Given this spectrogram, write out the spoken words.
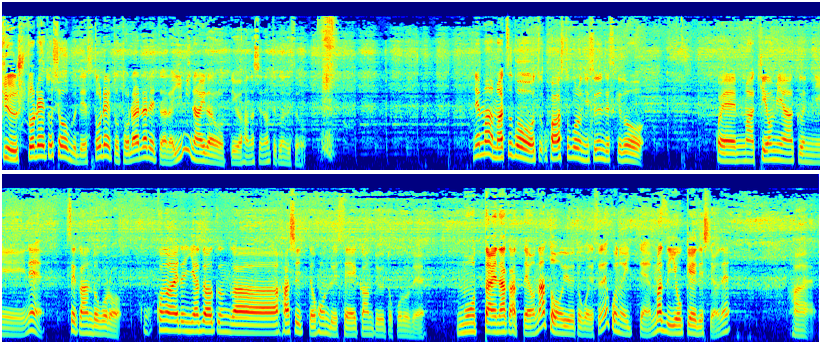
球ストレート勝負でストレート捉えられたら意味ないだろうっていう話になってくるんですよ。で、まあ、松郷をファーストゴロにするんですけど、これ、まあ、清宮君にね、セカンドゴロ。この間に矢沢君が走って本塁生還というところで、もったいなかったよなというところですよね、この1点。まず余計でしたよね。はい。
